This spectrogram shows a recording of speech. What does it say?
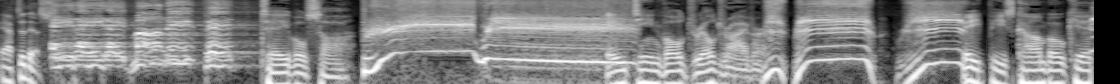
after this. 888 Money Pit. Table saw. 18 volt drill driver. 8 piece combo kit.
